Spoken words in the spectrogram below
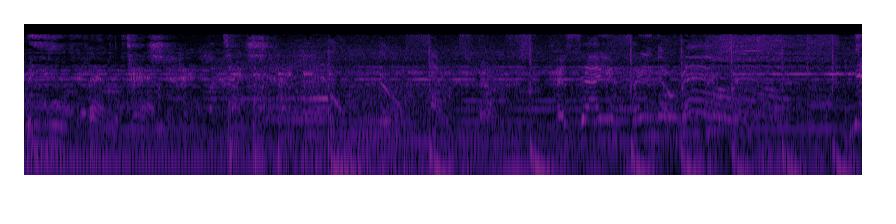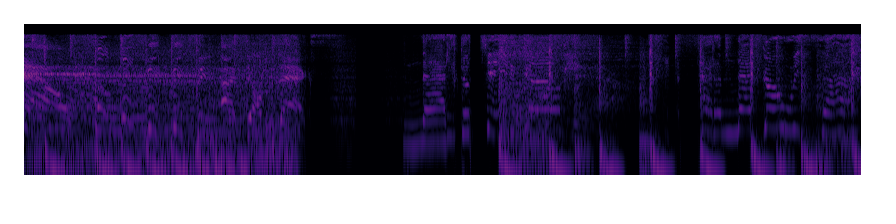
real family. Cause I am playing around. Now, big, big, big, big, I double X. 나를 또 찌르고 달아나고 있어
